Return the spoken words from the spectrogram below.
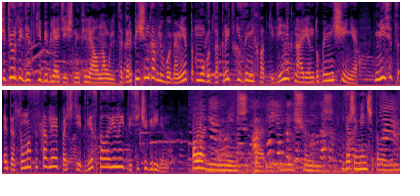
Четвертый детский библиотечный филиал на улице Горпищенко в любой момент могут закрыть из-за нехватки денег на аренду помещения. В месяц эта сумма составляет почти две с половиной тысячи гривен. Половину меньше дали или еще меньше? Даже меньше половины.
